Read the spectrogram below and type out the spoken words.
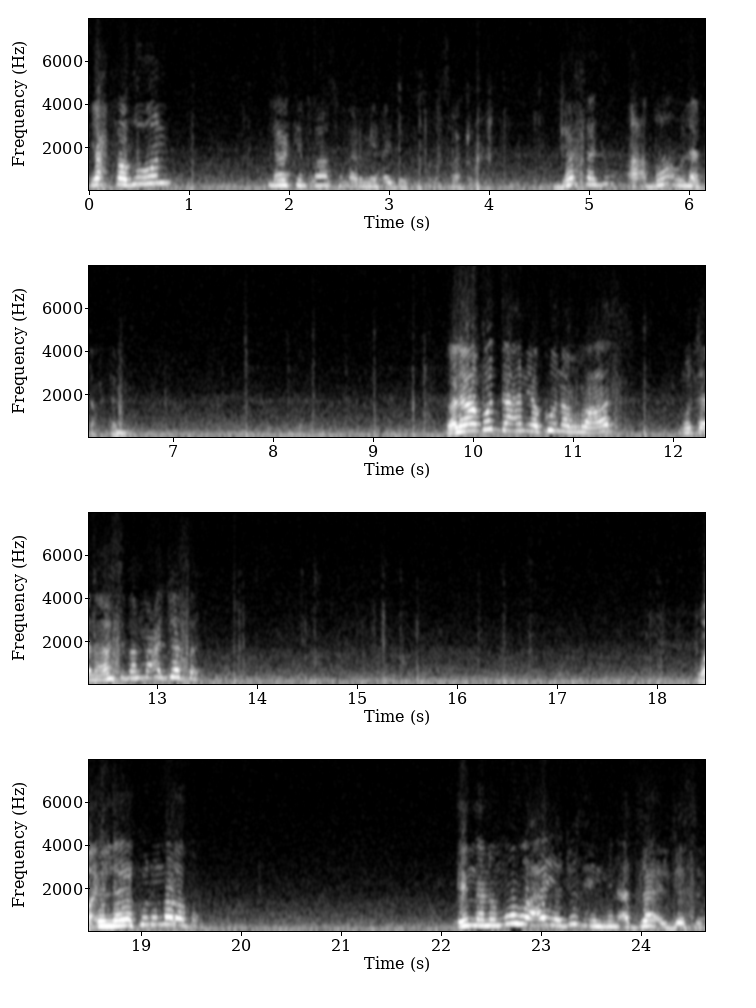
يحفظون لكن رأسه مرمي. هيدو في هكذا جسده أعضاء لا تحتمل. فلا بد أن يكون الرأس متناسبا مع الجسد. وإلا يكون مرضا. إن نمو أي جزء من أجزاء الجسم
